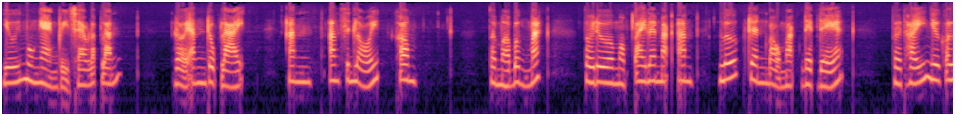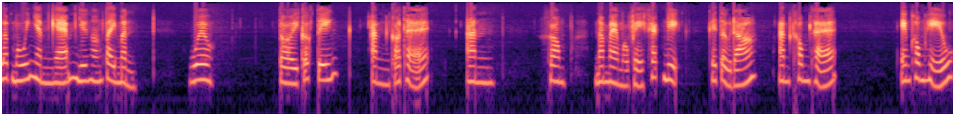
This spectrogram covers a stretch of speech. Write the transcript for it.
dưới muôn ngàn vì sao lấp lánh. Rồi anh rụt lại. Anh, anh xin lỗi, không. Tôi mở bừng mắt. Tôi đưa một tay lên mặt anh, lướt trên bầu mặt đẹp đẽ. Tôi thấy như có lớp muối nham nhám dưới ngón tay mình. Will. Tôi cất tiếng. Anh có thể. Anh... Không, nó mang một vẻ khắc nghiệt. Cái từ đó, anh không thể. Em không hiểu.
